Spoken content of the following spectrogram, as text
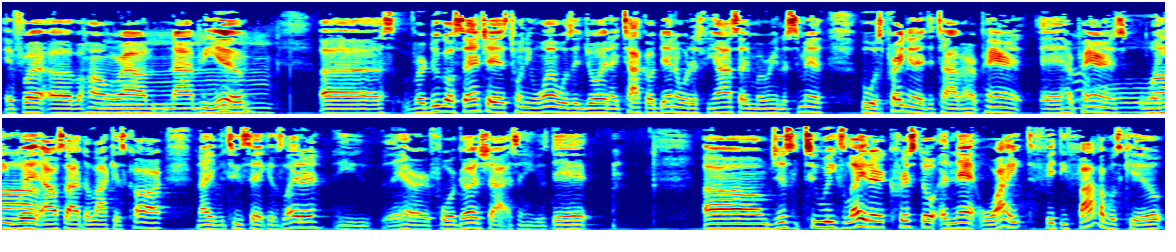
in front of a home around 9 p.m. Mm. Uh, Verdugo Sanchez, 21, was enjoying a taco dinner with his fiancee Marina Smith, who was pregnant at the time, and her parent and her parents, when he went outside to lock his car, not even two seconds later, he they heard four gunshots and he was dead. Um, just two weeks later, Crystal Annette White, 55, was killed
